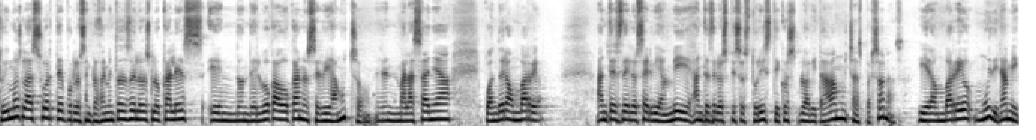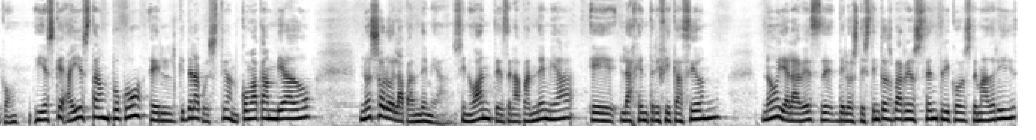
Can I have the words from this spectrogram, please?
tuvimos la suerte por los emplazamientos de los locales en donde el boca a boca nos servía mucho. En Malasaña, cuando era un barrio, antes de los Airbnb, antes de los pisos turísticos, lo habitaban muchas personas y era un barrio muy dinámico. Y es que ahí está un poco el kit de la cuestión, cómo ha cambiado no solo la pandemia, sino antes de la pandemia, eh, la gentrificación ¿no? y a la vez de, los distintos barrios céntricos de Madrid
